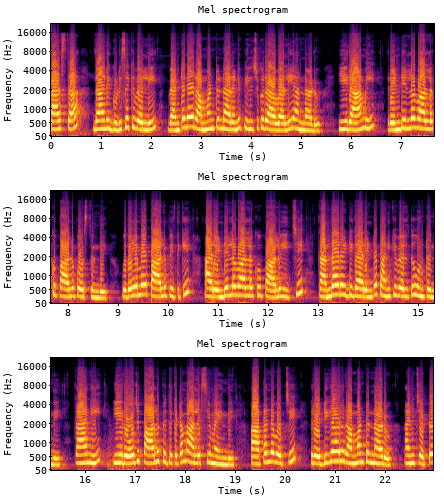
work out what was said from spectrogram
కాస్త దాని గుడిసెకి వెళ్ళి వెంటనే రమ్మంటున్నారని పిలుచుకురావాలి అన్నాడు. ఈ రామి రెండిళ్ళ వాళ్ళకు పాలు పోస్తుంది. ఉదయమే పాలు పితికి ఆ రెండిళ్ళ వాళ్ళకు పాలు ఇచ్చి కందారెడ్డి గారింట పనికి వెళ్తూ ఉంటుంది. కానీ ఈరోజు పాలు పితకటం ఆలస్యమైంది. పాపన్న వచ్చి రెడ్డిగారు రమ్మంటున్నారు అని చెప్పే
